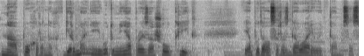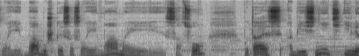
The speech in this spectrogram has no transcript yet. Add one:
на похоронах в Германии, и вот у меня произошел клик. Я пытался разговаривать там со своей бабушкой, со своей мамой и с отцом, пытаясь объяснить или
